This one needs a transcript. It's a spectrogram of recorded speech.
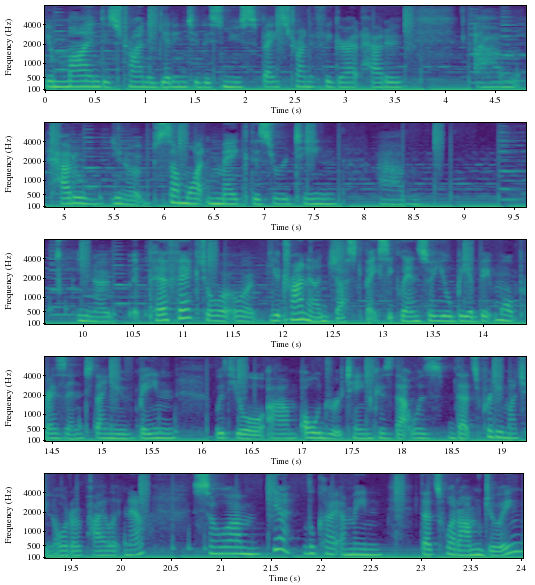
your mind is trying to get into this new space trying to figure out how to um, how to you know somewhat make this routine um, you know perfect or, or you're trying to adjust basically. And so you'll be a bit more present than you've been with your um, old routine because that was that's pretty much an autopilot now. So um yeah look I, I mean that's what i'm doing.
